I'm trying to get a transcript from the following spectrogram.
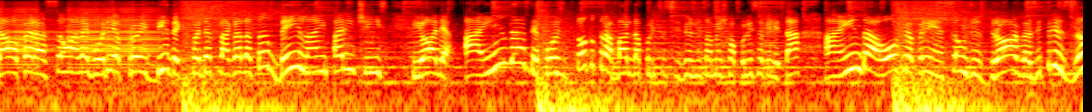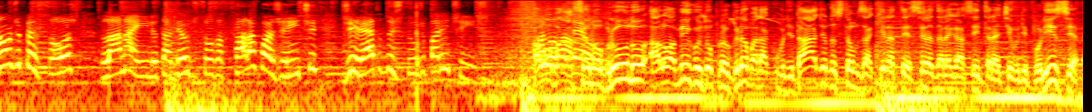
da Operação Alegoria Proibida, que foi deflagrada também lá em Parintins. E olha, ainda depois de todo o trabalho da Polícia Civil juntamente com a Polícia Militar, ainda houve apreensão de drogas e prisão de pessoas lá na ilha. O Tadeu de Souza fala com a gente direto do estúdio Parintins. Alô, Tadeu. Bruno. Alô, amigos do programa da comunidade. Nós estamos aqui na terceira delegacia interativa de polícia,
